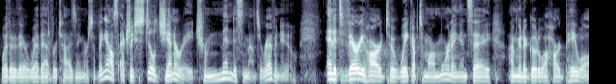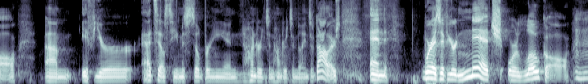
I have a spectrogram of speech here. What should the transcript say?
whether they're web advertising or something else, actually still generate tremendous amounts of revenue. And it's very hard to wake up tomorrow morning and say, I'm going to go to a hard paywall um, if your ad sales team is still bringing in hundreds and hundreds of millions of dollars. And whereas if you're niche or local, mm-hmm.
